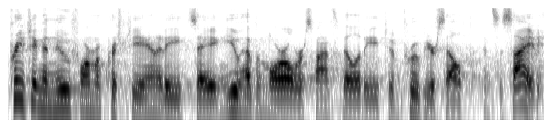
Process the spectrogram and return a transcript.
preaching a new form of Christianity, saying you have a moral responsibility to improve yourself and society.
